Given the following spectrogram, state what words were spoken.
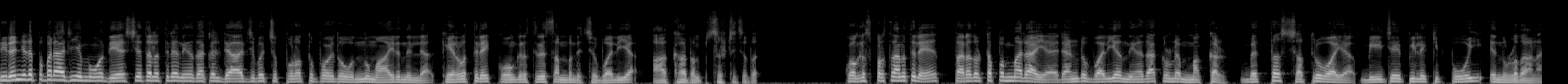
തിരഞ്ഞെടുപ്പ് പരാജയമോ ദേശീയ തലത്തിലെ നേതാക്കൾ രാജിവെച്ച് പുറത്തു പോയതോ ഒന്നുമായിരുന്നില്ല കേരളത്തിലെ കോൺഗ്രസിനെ സംബന്ധിച്ച് വലിയ ആഘാതം സൃഷ്ടിച്ചത്. കോൺഗ്രസ് പ്രസ്ഥാനത്തിലെ തലതൊട്ടപ്പന്മാരായ രണ്ട് വലിയ നേതാക്കളുടെ മക്കൾ ബത്ത ശത്രുവായ ബി ജെ പിയിലേക്ക് പോയി എന്നുള്ളതാണ്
